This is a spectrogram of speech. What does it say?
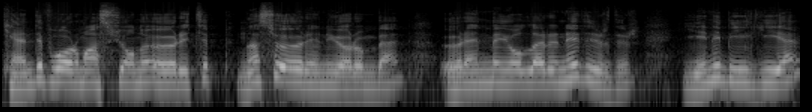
Kendi formasyonu öğretip nasıl öğreniyorum ben? Öğrenme yolları nedirdir? Yeni bilgiye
